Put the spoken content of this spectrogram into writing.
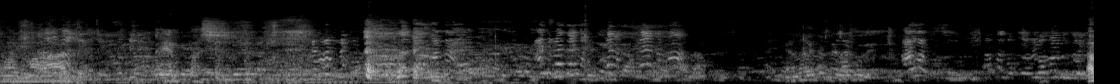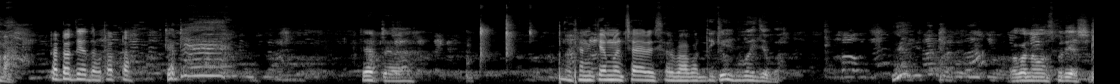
আমার আমা। টাটা দিয়ে দাও টাটা। টাটা। টাটা। এখন কেমন চায় রয়েছে আর বাবার দিকে? ঘুমাই যাবা? বাবা নামাজ পড়ে আসি।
